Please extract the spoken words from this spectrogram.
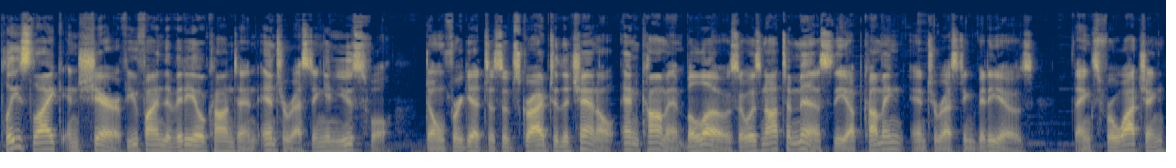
Please like and share if you find the video content interesting and useful. Don't forget to subscribe to the channel and comment below so as not to miss the upcoming interesting videos. Thanks for watching.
